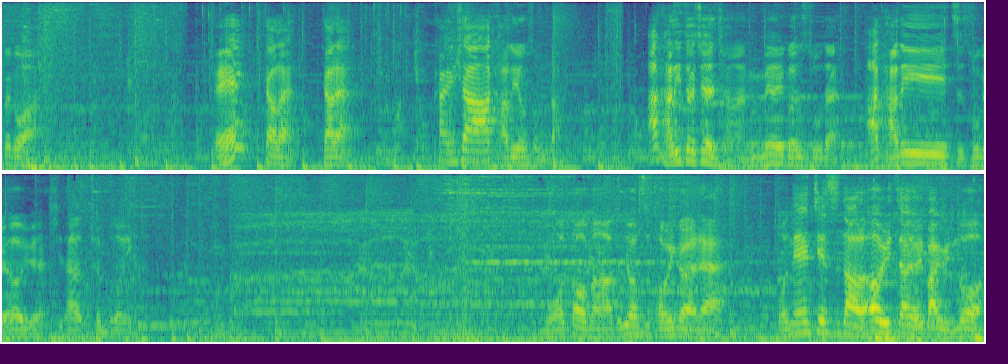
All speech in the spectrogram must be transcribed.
这个啊，哎，漂亮漂亮，看一下阿卡丽用什么打。阿卡丽对线很强啊，没有一个是输的。阿卡丽只输给鳄鱼，其他全部都赢。魔豆吗？又是同一个人呢。我那天见识到了，鳄鱼只要有一把陨落，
